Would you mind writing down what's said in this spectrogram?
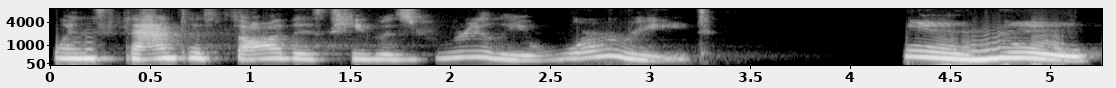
When Santa saw this, he was really worried. Oh no!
